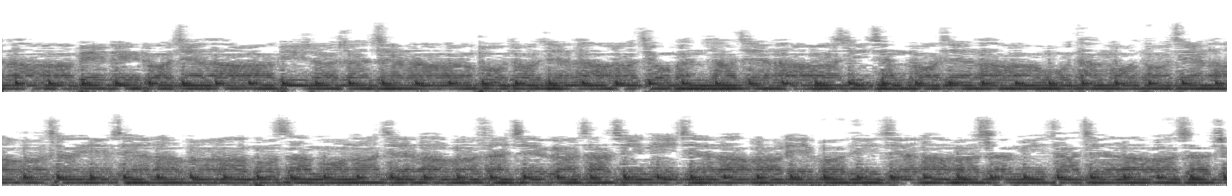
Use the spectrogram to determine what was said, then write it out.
那比利多揭那比舍遮揭那不多揭那九本大揭那七千多揭那萨摩那揭那在七个扎奇尼揭那利波提揭那神弥迦揭那舍拘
